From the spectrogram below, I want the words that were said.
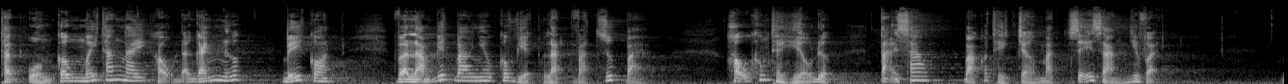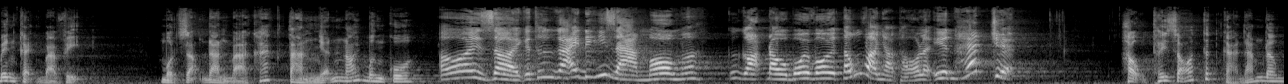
Thật uổng công mấy tháng nay hậu đã gánh nước, Bế con, Và làm biết bao nhiêu công việc lặt vặt giúp bà. Hậu không thể hiểu được Tại sao bà có thể trở mặt dễ dàng như vậy. Bên cạnh bà vị Một giọng đàn bà khác tàn nhẫn nói bâng cua Ôi giời cái thứ gãi đĩ già mồm á, Cứ gọt đầu bôi vôi tống vào nhà thổ là yên hết chuyện. Hậu thấy rõ tất cả đám đông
